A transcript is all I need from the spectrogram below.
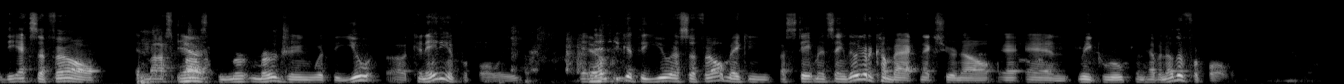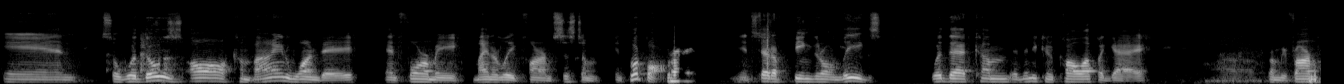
the XFL and Moss Yeah. mer- merging with the U, uh, Canadian Football League. And then you get the USFL making a statement saying they're going to come back next year now and, and regroup and have another football league. And so would those all combine one day and form a minor league farm system in football? Right. Instead of being their own leagues, would that come? And then you can call up a guy uh, from your farm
